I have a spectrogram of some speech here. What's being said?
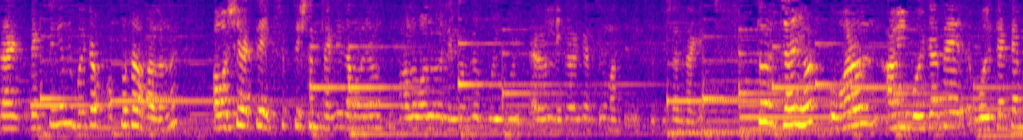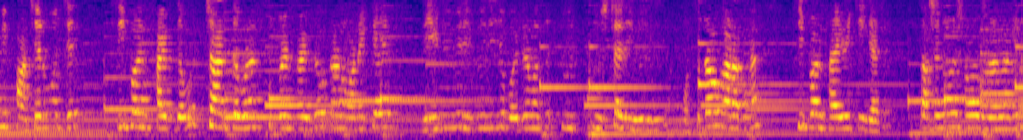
দেখ- দেখতে গেলে বইটা অতটা ভালো না অবশ্যই একটা এক্সপেকটেশন থাকে যেমন যেমন খুব ভালো ভালো লেখকের বই বই একটা লেখকের কাছ থেকে মাত্র এক্সপেকটেশন থাকে। তো যাই হোক ওভারঅল আমি বইটাতে, বইটাকে আমি পাঁচের মধ্যে থ্রি পয়েন্ট ফাইভ দেবো, চার দেবো না থ্রি পয়েন্ট ফাইভ দেবো, কারণ অনেকে ইউটিউবে রিভিউ দিয়েছে, বইটার মধ্যে টু টু স্টার রিভিউ দিয়েছে। অতটাও খারাপ না থ্রি পয়েন্ট ফাইভই ঠিক আছে। তো আশা করি সবার ভালো লাগল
